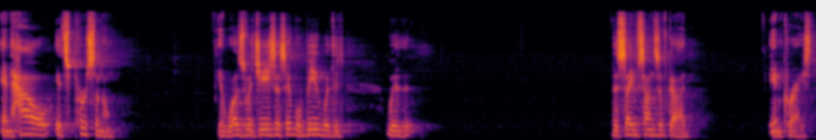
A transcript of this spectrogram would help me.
and how it's personal. It was with Jesus, it will be with with the same sons of God in Christ.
